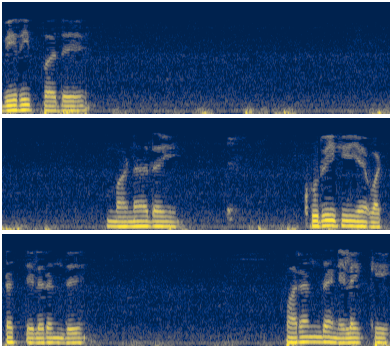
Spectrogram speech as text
விரிப்பது மனதை குறுகிய வட்டத்திலிருந்து பரந்த நிலைக்கு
